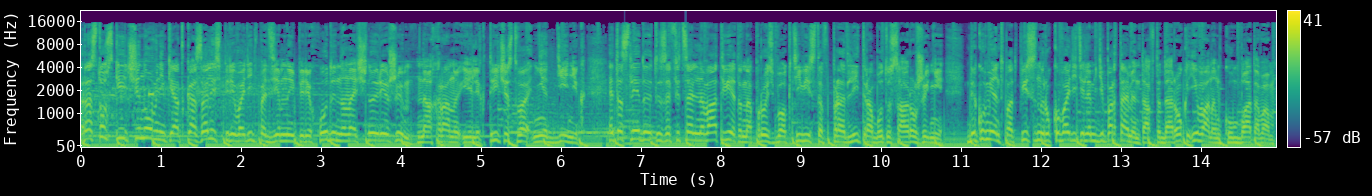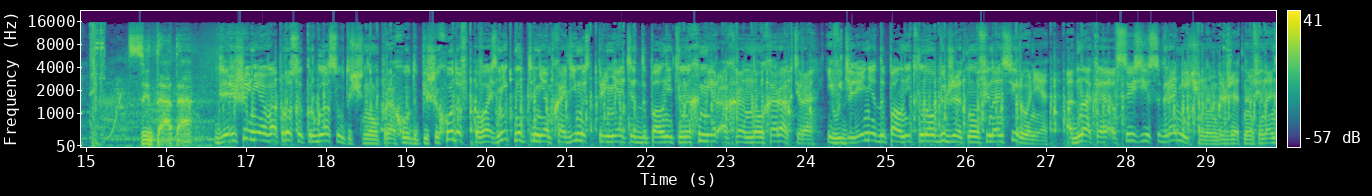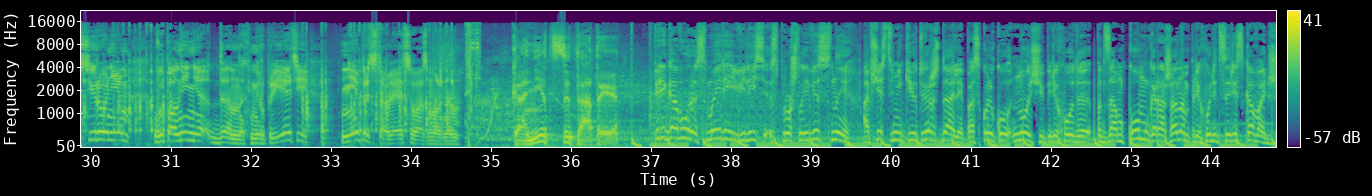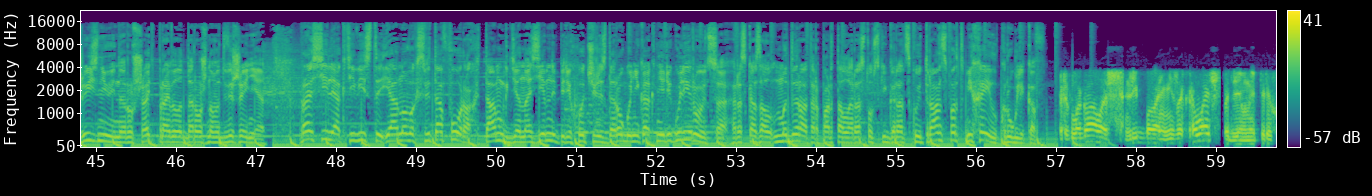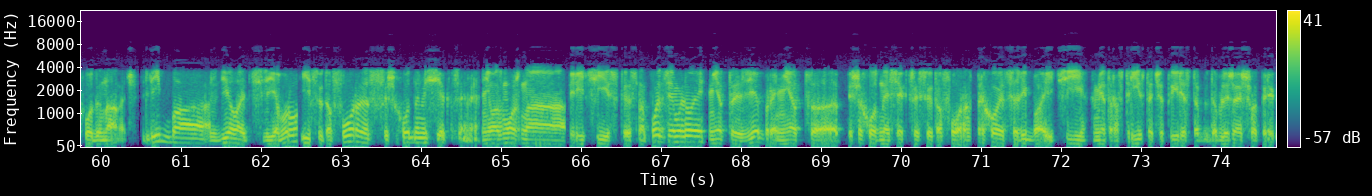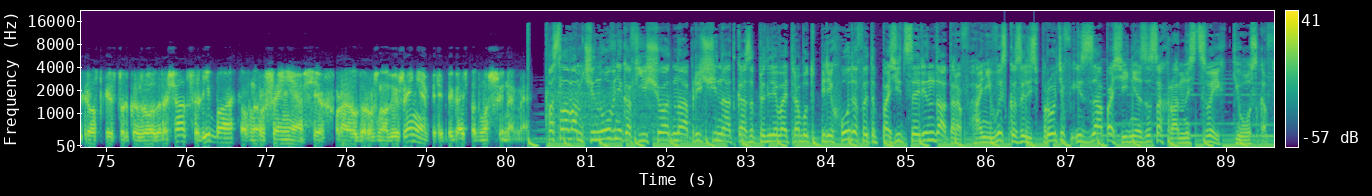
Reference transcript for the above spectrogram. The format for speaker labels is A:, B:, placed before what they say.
A: Ростовские чиновники отказались переводить подземные переходы на ночной режим. На охрану и электричество нет денег. Это следует из официального ответа на просьбу активистов продлить работу сооружений. Документ подписан руководителем департамента автодорог Иваном Кумбатовым.
B: Цитата.
C: Для решения вопроса круглосуточного прохода пешеходов возникнет необходимость принятия дополнительных мер охранного характера и выделения дополнительного бюджетного финансирования. Однако в связи с ограниченным бюджетным финансированием выполнение данных мероприятий не представляется возможным.
B: Конец цитаты.
A: Переговоры с мэрией велись с прошлой весны. Общественники утверждали, поскольку ночью переходы под замком, горожанам приходится рисковать жизнью и нарушать правила дорожного движения. Просили активисты и о новых светофорах, там, где наземный переход через дорогу никак не регулируется, рассказал модератор портала «Ростовский городской транспорт» Михаил Кругликов.
D: Предлагалось либо не закрывать подземные переходы на ночь, либо сделать зебру и светофоры с пешеходными секциями. Невозможно перейти, соответственно, под землей, нет зебры, нет э, пешеходной секции светофора. Приходится либо идти метров 300-400 до ближайшего перекрестка и столько же возвращаться, либо в нарушение всех правил дорожного движения перебегать под машинами.
A: По словам чиновников, еще одна причина отказа продлевать работу переходов – это позиция арендаторов. Они высказались против из-за опасения за сохранность своих киосков.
